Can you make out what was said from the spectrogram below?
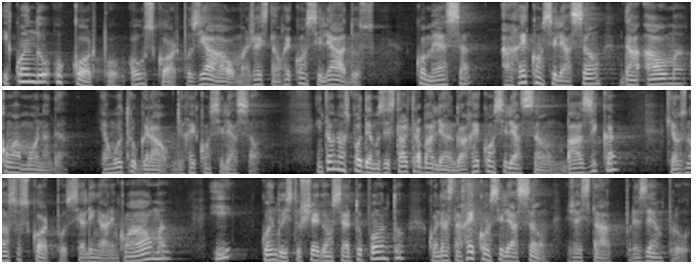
E quando o corpo ou os corpos e a alma já estão reconciliados, começa a reconciliação da alma com a mônada. É um outro grau de reconciliação. Então, nós podemos estar trabalhando a reconciliação básica, que é os nossos corpos se alinharem com a alma, e quando isto chega a um certo ponto, quando esta reconciliação já está, por exemplo,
